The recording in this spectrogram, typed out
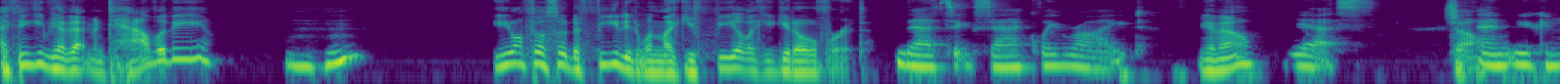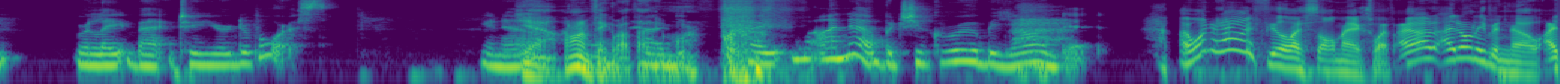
I think if you have that mentality, Mhm. you don't feel so defeated when like you feel like you get over it, That's exactly right. you know? Yes. So And you can relate back to your divorce. You know? yeah, I don't even think about that anymore. you- well, I know, but you grew beyond it. I wonder how I feel if I saw my ex-wife. I, I don't even know. I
